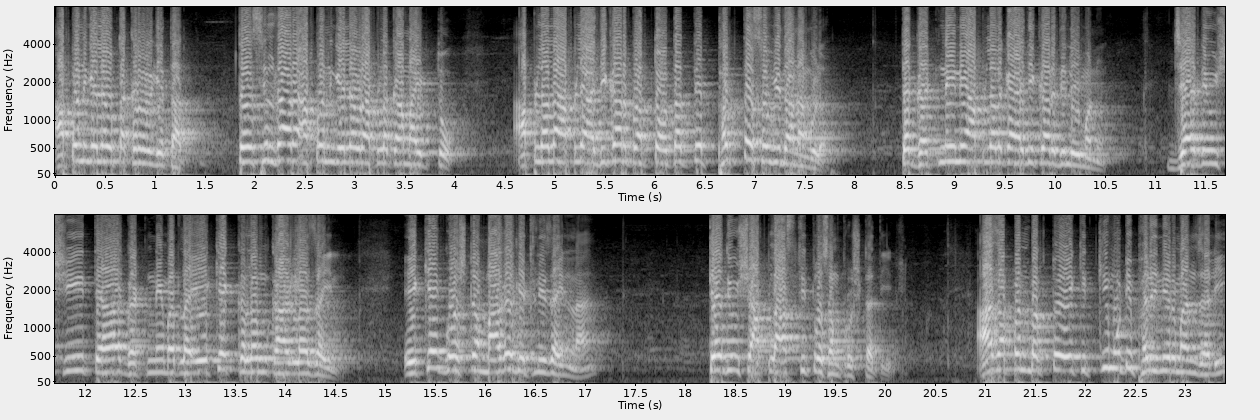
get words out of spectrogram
आपण गेल्यावर तक्रार घेतात. तहसीलदार आपण गेल्यावर आपलं काम ऐकतो. आपल्याला आपले अधिकार प्राप्त होतात ते फक्त संविधानामुळं. त्या घटनेने आपल्याला काय अधिकार दिले म्हणून? ज्या दिवशी त्या घटनेमधला एक एक कलम काढला जाईल एक एक गोष्ट मागं घेतली जाईल ना त्या दिवशी आपलं अस्तित्व संपुष्टात येईल. आज आपण बघतोय कितकी मोठी फळी निर्माण झाली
